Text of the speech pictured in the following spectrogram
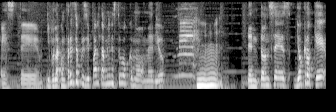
Este, y pues la conferencia principal también estuvo como medio... Entonces, yo creo que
